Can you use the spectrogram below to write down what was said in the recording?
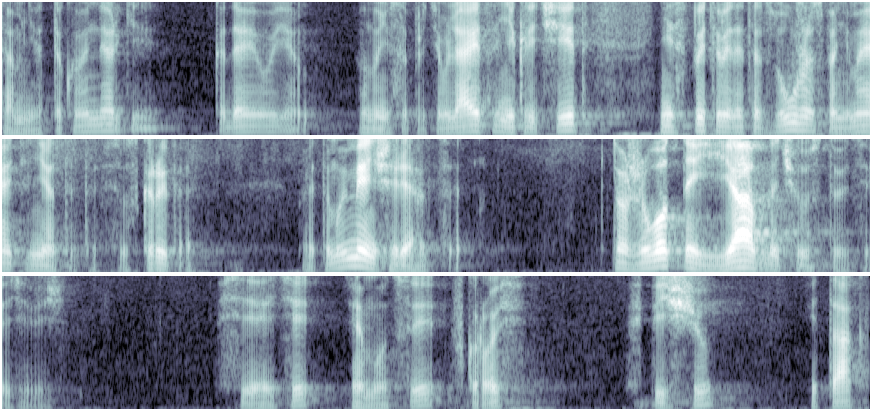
там нет такой энергии, когда я его ем. Оно не сопротивляется, не кричит, не испытывает этот ужас, понимаете? Нет, это все скрыто. Поэтому меньше реакция. То животное явно чувствует все эти вещи. Все эти эмоции в кровь, в пищу. И так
